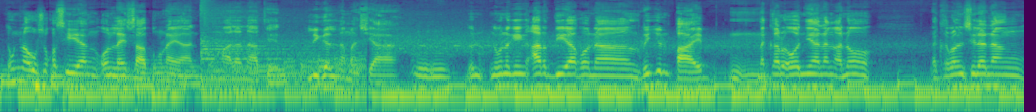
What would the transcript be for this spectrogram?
Nung nauso kasi ang online sabong na yan, kung maalala natin, legal naman siya. Nung, nung naging RD ako ng Region 5, Mm. nagkaroon niya ng ano, nagkaroon sila ng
